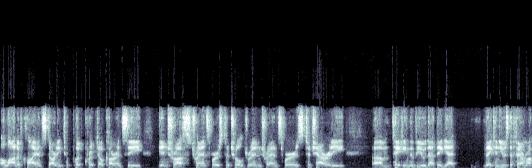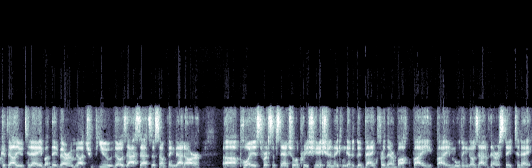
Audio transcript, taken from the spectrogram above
a lot of clients starting to put cryptocurrency in trust, transfers to children, transfers to charity, um, taking the view that they get they can use the fair market value today, but they very much view those assets as something that are uh, poised for substantial appreciation. They can get a good bang for their buck by by moving those out of their estate today.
